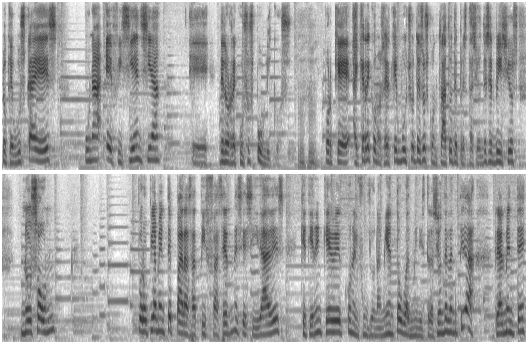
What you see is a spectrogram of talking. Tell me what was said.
lo que busca es una eficiencia eh, de los recursos públicos, porque hay que reconocer que muchos de esos contratos de prestación de servicios no son propiamente para satisfacer necesidades que tienen que ver con el funcionamiento o administración de la entidad. Realmente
